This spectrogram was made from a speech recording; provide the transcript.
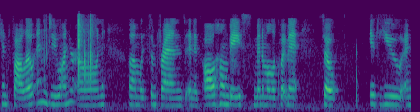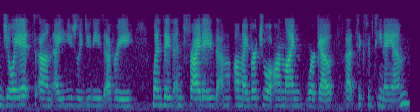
can follow and do on your own um, with some friends, and it's all home-based, minimal equipment. So if you enjoy it, um, I usually do these every Wednesdays and Fridays um, on my virtual online workouts at 6:15 a.m.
